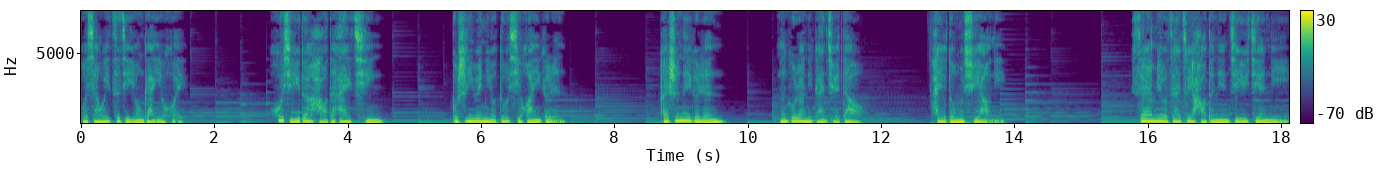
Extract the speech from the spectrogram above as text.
我想为自己勇敢一回。或许一段好的爱情，不是因为你有多喜欢一个人，而是那个人能够让你感觉到他有多么需要你。虽然没有在最好的年纪遇见你，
